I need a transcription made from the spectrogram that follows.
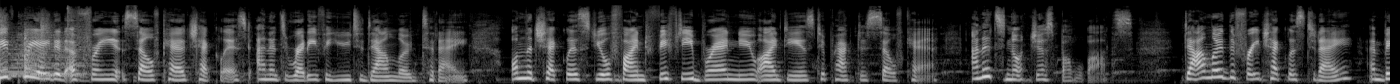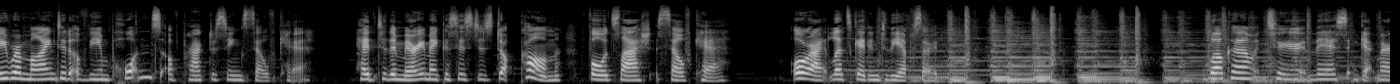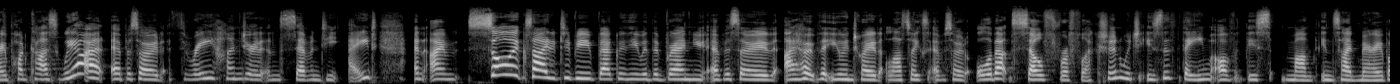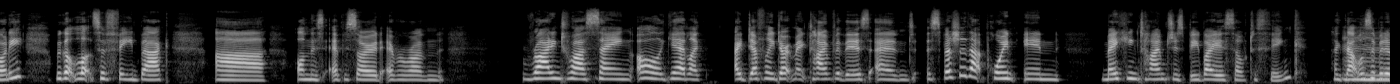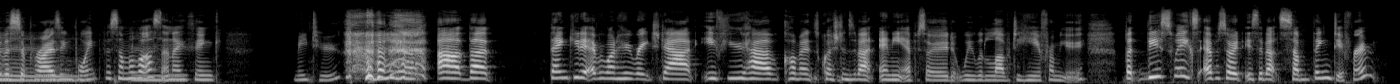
We've created a free self care checklist and it's ready for you to download today. On the checklist, you'll find 50 brand new ideas to practice self care. And it's not just bubble baths. Download the free checklist today and be reminded of the importance of practicing self care. Head to the merrymakersisters.com forward slash self care. All right, let's get into the episode. Welcome to this Get Merry podcast. We are at episode 378, and I'm so excited to be back with you with a brand new episode. I hope that you enjoyed last week's episode all about self reflection, which is the theme of this month inside Merrybody. We got lots of feedback uh, on this episode. Everyone writing to us saying, oh, yeah, like I definitely don't make time for this. And especially that point in making time to just be by yourself to think. Like that was a bit of a surprising point for some of us. And I think me too. uh, but thank you to everyone who reached out. If you have comments, questions about any episode, we would love to hear from you. But this week's episode is about something different.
